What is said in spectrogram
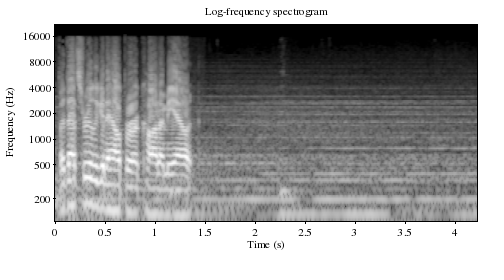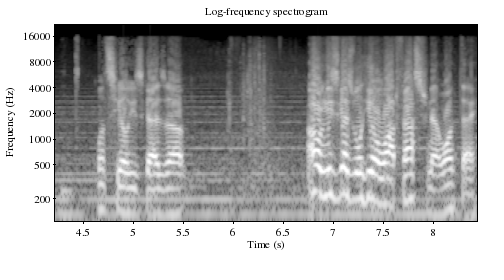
But that's really going to help our economy out. Let's heal these guys up. Oh, and these guys will heal a lot faster now, won't they?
